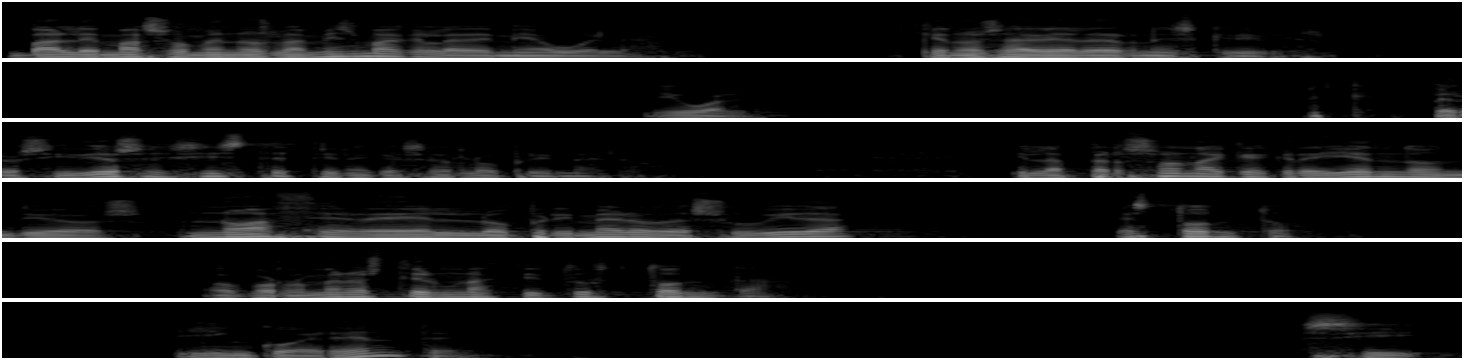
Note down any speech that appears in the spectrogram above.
vale más o menos la misma que la de mi abuela, que no sabía leer ni escribir. Igual. Pero si Dios existe, tiene que ser lo primero. Y la persona que creyendo en Dios no hace de Él lo primero de su vida, es tonto. O por lo menos tiene una actitud tonta. incoherente. Si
